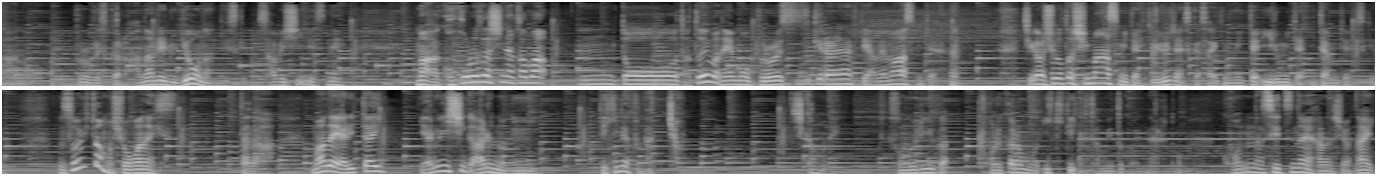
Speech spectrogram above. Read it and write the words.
あのプロレスから離れるようなんですけど寂しいですね。まあ志半ばうんと例えばねもうプロレス続けられなくてやめますみたいな。違う仕事しますみたいな人いるじゃないですか。最近もいたいるみたいいたみたいですけど。そういう人はもうしょうがないです。ただまだやりたいやる意思があるのにできなくなっちゃう。しかもねその理由がこれからも生きていくためとかになると。こんな切ない話はない、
